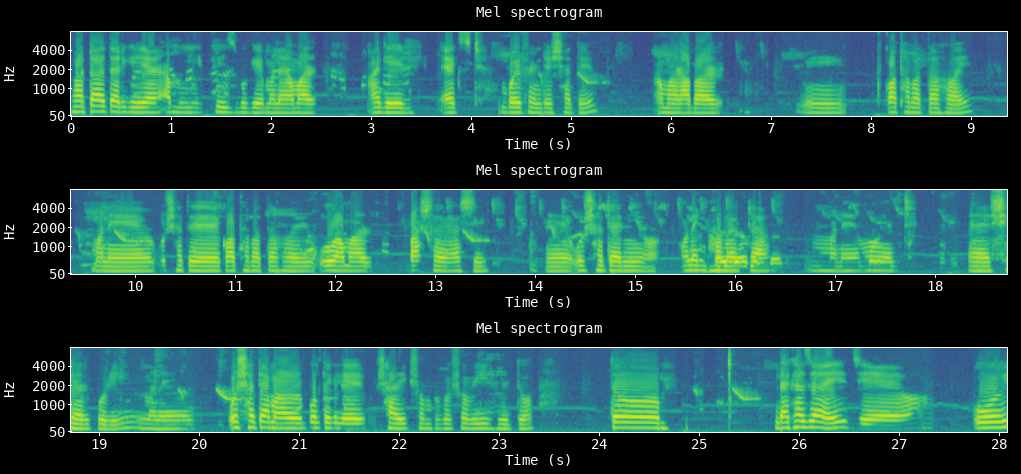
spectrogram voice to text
হঠাৎ আর কি আমি ফেসবুকে মানে আমার আগের এক্স বয়ফ্রেন্ডের সাথে আমার আবার কথাবার্তা হয়। মানে ওর সাথে কথাবার্তা হয় ও আমার বাসায় আসে ওর সাথে আমি অনেক ভালো একটা মানে মোমেন্ট শেয়ার করি। মানে ওর সাথে আমার বলতে গেলে শারীরিক সম্পর্ক সবই হইতো। তো দেখা যায় যে ওই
